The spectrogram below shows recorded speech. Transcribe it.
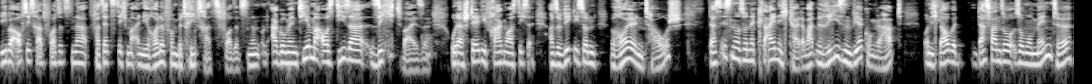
lieber Aufsichtsratsvorsitzender, versetz dich mal in die Rolle vom Betriebsratsvorsitzenden und argumentier mal aus dieser Sichtweise oder stell die Fragen mal aus dich. Also wirklich so ein Rollentausch. Das ist nur so eine Kleinigkeit, aber hat eine Riesenwirkung gehabt. Und ich glaube, das waren so, so Momente,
